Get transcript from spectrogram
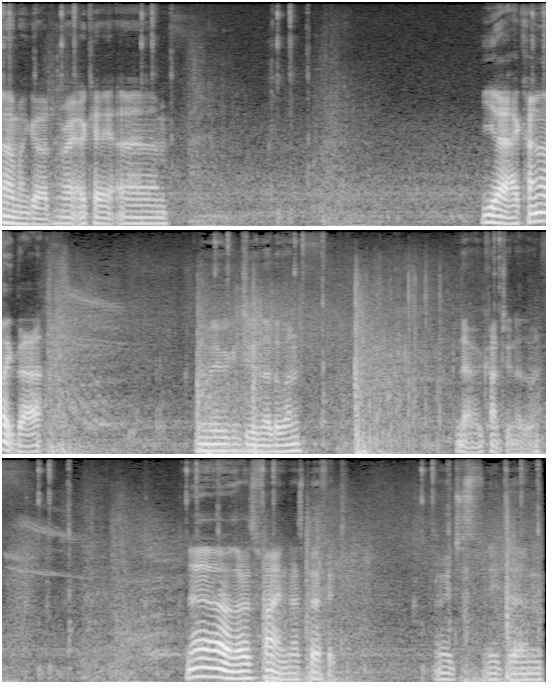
Oh my god. Right, okay. Um, yeah, I kind of like that. Maybe we can do another one. No, we can't do another one. No, that was fine. That's perfect. We just need um.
